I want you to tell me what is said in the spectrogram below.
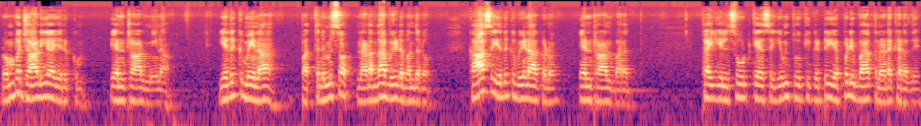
ரொம்ப ஜாலியாக இருக்கும் என்றாள் மீனா. எதுக்கு மீனா? பத்து நிமிஷம் நடந்தா வீடு வந்துடும். காசு எதுக்கு வீணாக்கணும்? என்றான் பரத். கையில் சூட்கேஸையும் தூக்கிக்கிட்டு எப்படி பரத் நடக்கிறது?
